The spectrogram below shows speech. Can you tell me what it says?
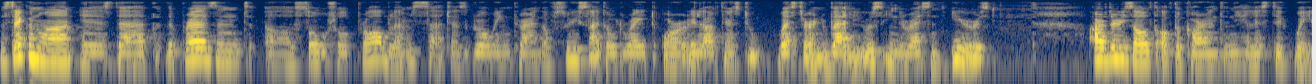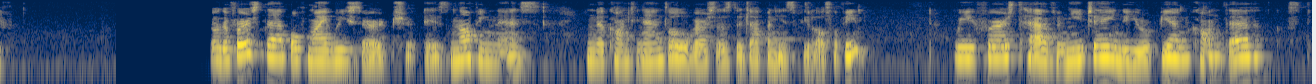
The second one is that the present uh, social problems, such as growing trend of suicidal rate or reluctance to Western values in the recent years, are the result of the current nihilistic wave. So the first step of my research is nothingness in the continental versus the Japanese philosophy. We first have Nietzsche in the European context,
